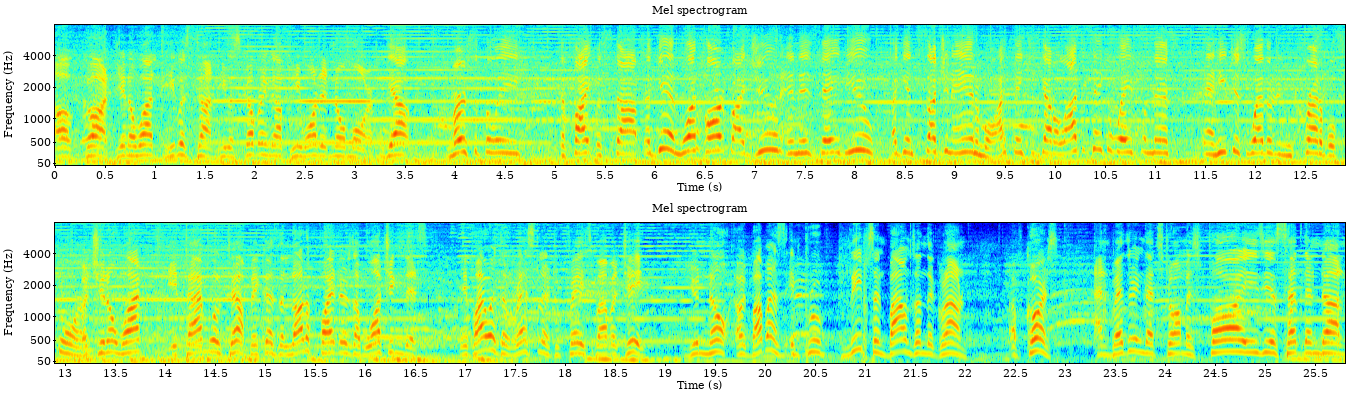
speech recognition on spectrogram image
Oh God, you know what? He was done. He was covering up. He wanted no more. Yep. Mercifully, the fight was stopped. Again, what heart by Joon in his debut against such an animal. I think he's got a lot to take away from this, and he just weathered an incredible storm. But you know what? It time will tell because a lot of fighters are watching this. If I was a wrestler to face Baba G, you know, uh, Baba has improved leaps and bounds on the ground, of course. And weathering that storm is far easier said than done.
